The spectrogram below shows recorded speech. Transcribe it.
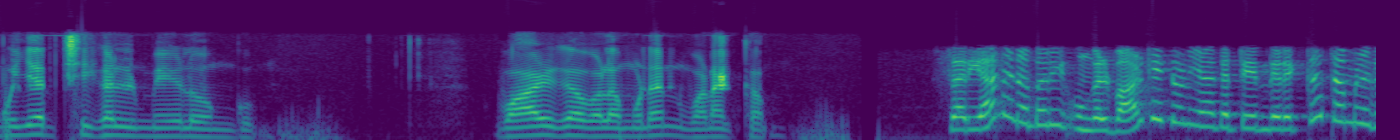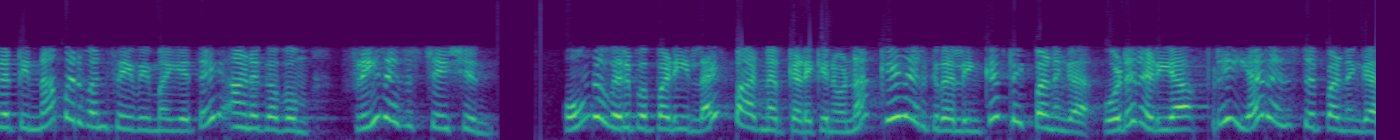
முயற்சிகள் மேலோங்கும். வாழ்க வளமுடன். வணக்கம். சரியான நபரை உங்கள் வாழ்க்கை துணையாக தேர்ந்தெடுக்க தமிழகத்தின் நம்பர் ஒன் சேவை மையத்தை அணுகவும். ஃப்ரீ ரெஜிஸ்ட்ரேஷன் உங்க விருப்பப்படி லைஃப் பார்ட்னர் கிடைக்கணும்னா கீழ இருக்கிற லிங்க் கிளிக் பண்ணுங்க. உடனடியா ஃப்ரீயா ரெஜிஸ்டர் பண்ணுங்க.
